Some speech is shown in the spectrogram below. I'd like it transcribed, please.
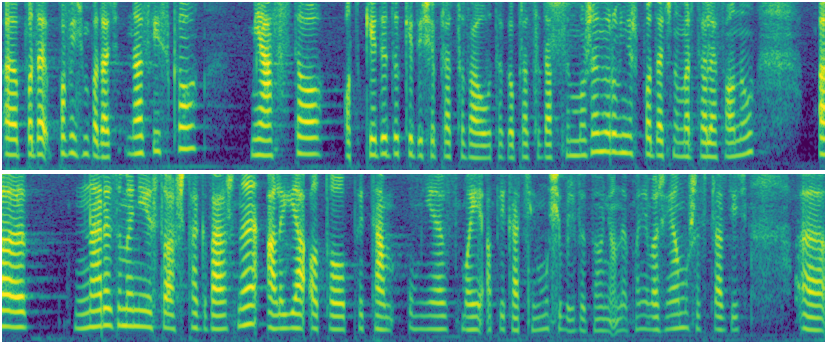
e, poda- powinniśmy podać nazwisko, miasto, od kiedy do kiedy się pracowało u tego pracodawcy. Możemy również podać numer telefonu. E, Na resume nie jest to aż tak ważne, ale ja o to pytam u mnie w mojej aplikacji. Musi być wypełnione, ponieważ ja muszę sprawdzić e,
